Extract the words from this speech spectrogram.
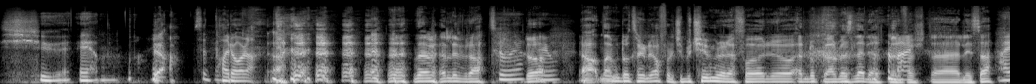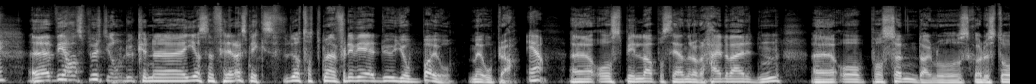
21, Ja, Så et par år, da. Det er veldig bra. tror jeg. Da, ja, nei, men da trenger du iallfall ikke bekymre deg for å ende opp i arbeidsledighet med det første, Lise. Nei. Eh, vi har spurt deg om du kunne gi oss en fredagsmiks. Du har tatt med, fordi vi, du jobber jo med opera. Ja. Uh, og spiller på scener over hele verden. Uh, og på søndag nå skal du stå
